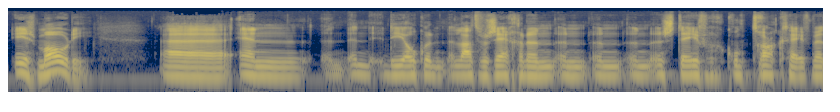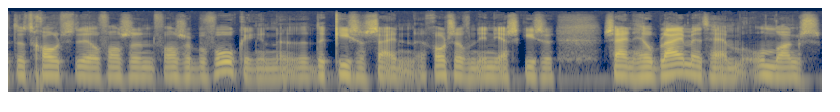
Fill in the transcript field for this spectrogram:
is Modi. Uh, en, en, die ook, een, laten we zeggen, een, een, een, een stevig contract heeft met het grootste deel van zijn, van zijn bevolking. En de, kiezers zijn, het grootste deel van de India's kiezers zijn heel blij met hem, ondanks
